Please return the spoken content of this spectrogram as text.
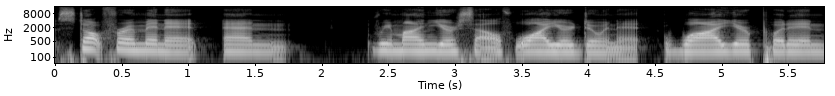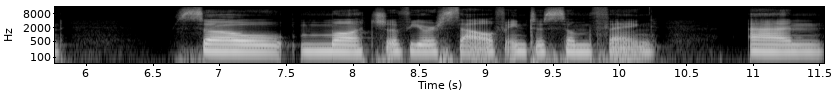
stop for a minute and remind yourself why you're doing it, why you're putting so much of yourself into something, and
